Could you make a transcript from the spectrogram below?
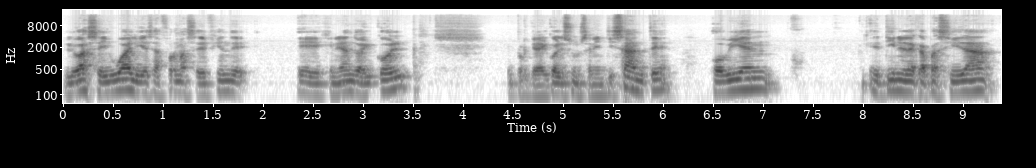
lo hace igual y de esa forma se defiende eh, generando alcohol, porque el alcohol es un sanitizante, o bien tiene la capacidad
